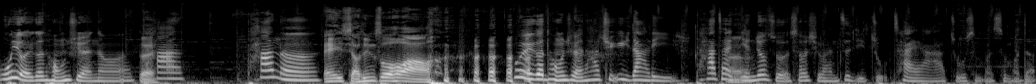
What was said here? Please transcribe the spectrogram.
我有一个同学呢对，他他呢，哎、小心说话哦。我有一个同学，他去意大利，他在嗯研究所的时候喜欢自己煮菜啊，煮什么什么的。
